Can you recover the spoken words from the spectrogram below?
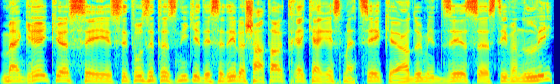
malgré que c'est c'est aux États-Unis qu'est décédé le chanteur très charismatique euh, en 2010, euh, Stephen Lee,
